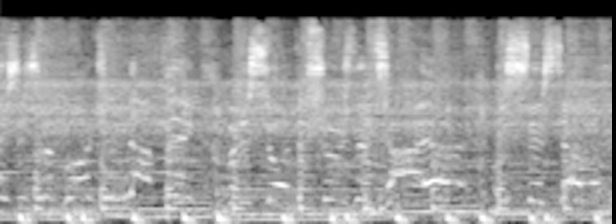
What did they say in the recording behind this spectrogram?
to is an important nothing But a sword that chews the tire The system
